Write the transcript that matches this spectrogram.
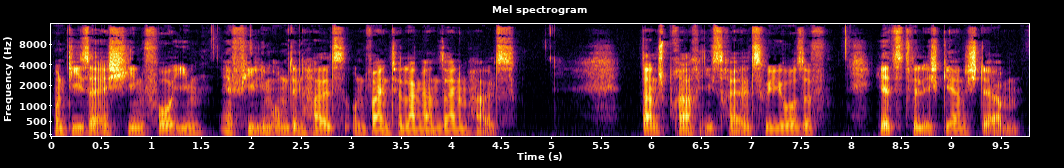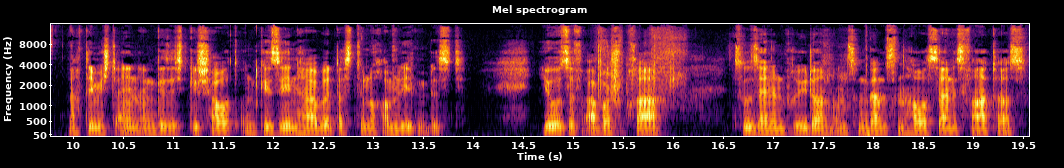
Und dieser erschien vor ihm, er fiel ihm um den Hals und weinte lange an seinem Hals. Dann sprach Israel zu Josef, Jetzt will ich gern sterben, nachdem ich dein Angesicht geschaut und gesehen habe, dass du noch am Leben bist. Josef aber sprach zu seinen Brüdern und zum ganzen Haus seines Vaters,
